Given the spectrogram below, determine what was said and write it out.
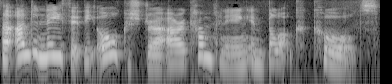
Uh, underneath it, the orchestra are accompanying in block chords.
